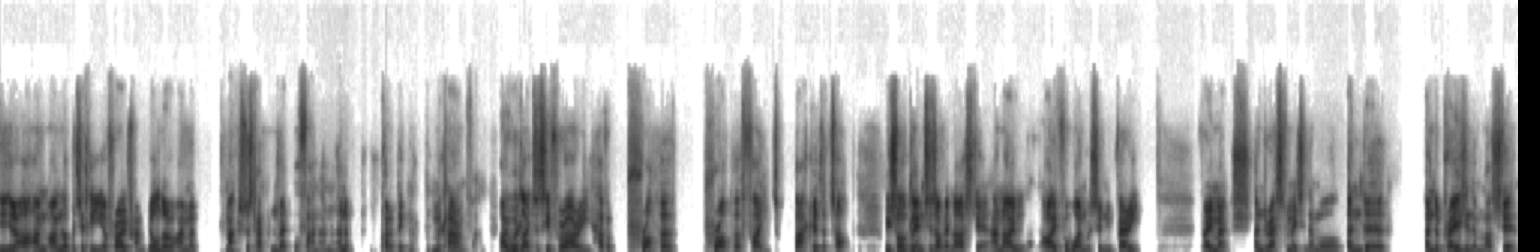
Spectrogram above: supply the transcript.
you know i'm i'm not particularly a ferrari fan. You all know i'm a max verstappen red bull fan and, and a quite a big mclaren fan. I would like to see ferrari have a proper proper fight back at the top. We saw glimpses of it last year, and I, I for one, was certainly very, very much underestimating them or under underpraising them last year.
